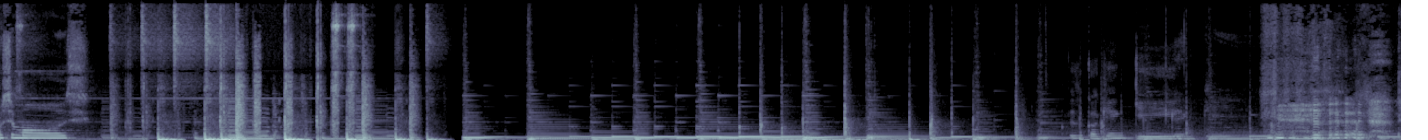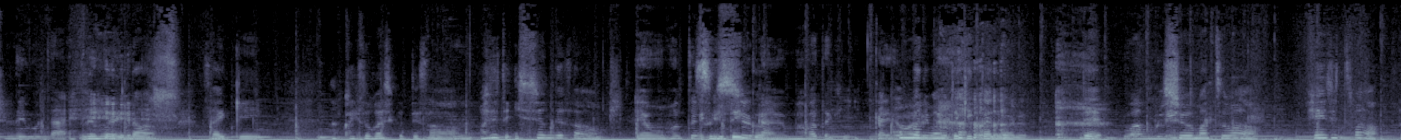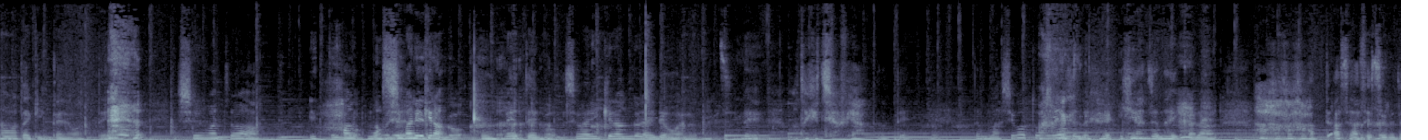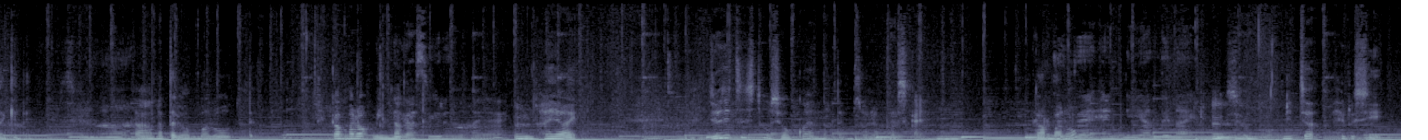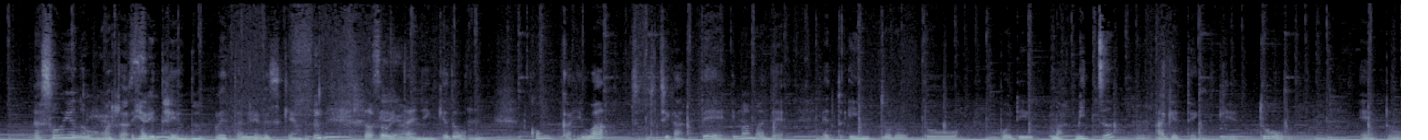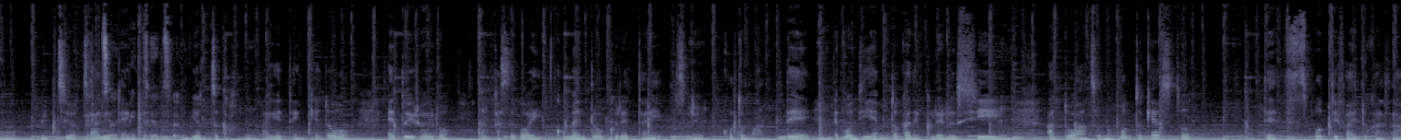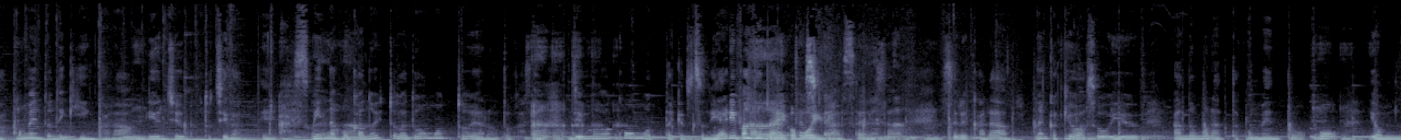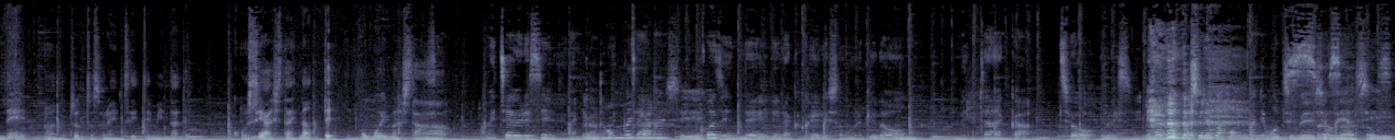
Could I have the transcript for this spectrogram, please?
もしもーし。静か元気？元気。眠たい。眠いな。最近。なんか忙しくてさ、マジで一瞬でさいやもう本当に過ぎ1ていく。週間まばたき1回でほんまにまばたき1回で終わるで 週末は平日はまばたき1回で終わって 週末は半もう締まりきらん、うん、0.5締まりきらんぐらいで終わる。でまた月曜日やってなって。でもまあ仕事はねじゃな嫌じゃないからははははって汗汗するだけで。ああまた頑張ろうって。頑張ろうみんな。気が過ぎるのうん早い。充実しとる証拠やんなでもそれも。確かうん。に頑張ろう。全然変に病んでない。うん。めっちゃヘルシーそういうのもまたやりたいよな。メンタルヘルスケアも。そうややりたいねんけど、うん今回はちょっと違って今まで、えっと、イントロとボディまあ3つうん。上げてんけど、えっと3つ4つ上げてんけど三つ四つ4つかうん上げてんけど、えっといろいろなんかすごいコメントをくれたりすることもあって、うん。でこう DM とかでくれるし、うん。あとはそのポッドキャストって Spotify とかさコメントできひんから、うん YouTube と違ってみんなや他の人がどう思っとんやろうとかさうんうんうんうん自分はこう思ったけどそのやり場のない思いがあったりさするからなんか今日はそういうあのもらったコメントをうんうん読んでうん。あのちょっとそれについてみんなでこうシェアしたいなって思いました。めっちゃ嬉しいねうん、なんかほんまに嬉しい。ゃ個人で連絡くれる人もいるけど、うん。めっちゃなんか超嬉しい。それがほんまにモチベーションやし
